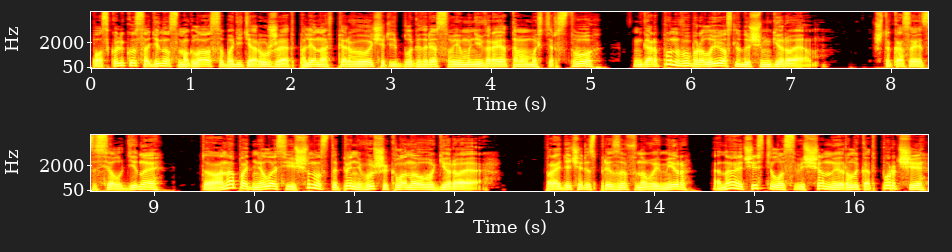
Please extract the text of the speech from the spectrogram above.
Поскольку Садина смогла освободить оружие от плена в первую очередь благодаря своему невероятному мастерству, гарпун выбрал её следующим героем. Что касается Селдины, то она поднялась ещё на ступень выше кланового героя. Пройдя через призыв в новый мир, она очистила священный ярлык от порчи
